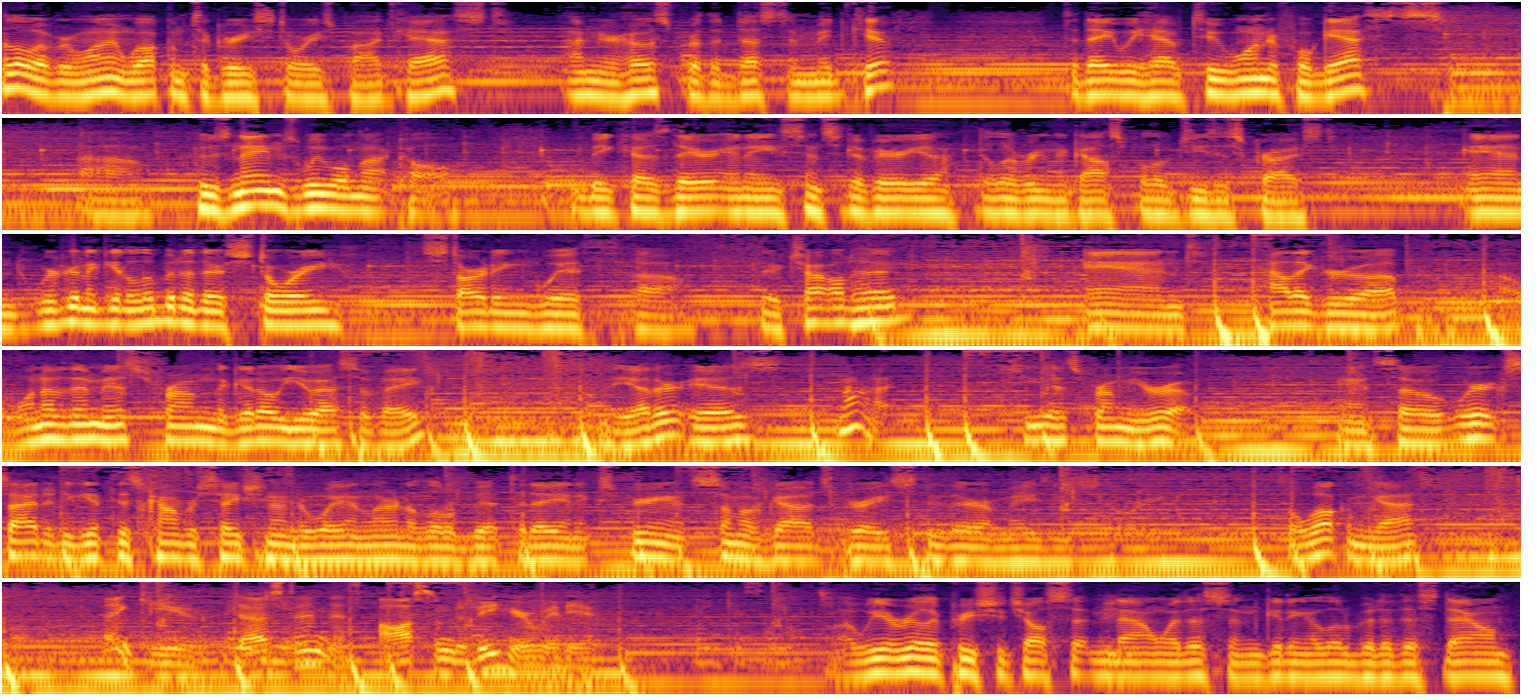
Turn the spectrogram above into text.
Hello, everyone, and welcome to Grace Stories Podcast. I'm your host, Brother Dustin Midkiff. Today we have two wonderful guests uh, whose names we will not call because they're in a sensitive area delivering the gospel of Jesus Christ. And we're going to get a little bit of their story, starting with uh, their childhood and how they grew up. Uh, one of them is from the good old US of A. The other is not. She is from Europe. And so we're excited to get this conversation underway and learn a little bit today and experience some of God's grace through their amazing story. So welcome guys. Thank you, Dustin. It's awesome to be here with you. Thank you so much. Uh, we really appreciate y'all sitting down with us and getting a little bit of this down.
